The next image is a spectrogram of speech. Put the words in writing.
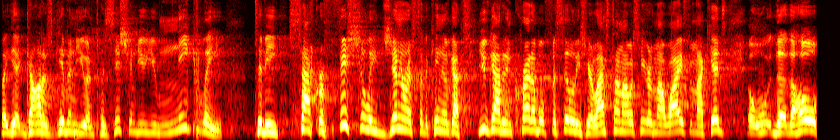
but yet God has given you and positioned you uniquely to be sacrificially generous to the kingdom of God. You've got incredible facilities here. Last time I was here with my wife and my kids, uh, the, the whole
